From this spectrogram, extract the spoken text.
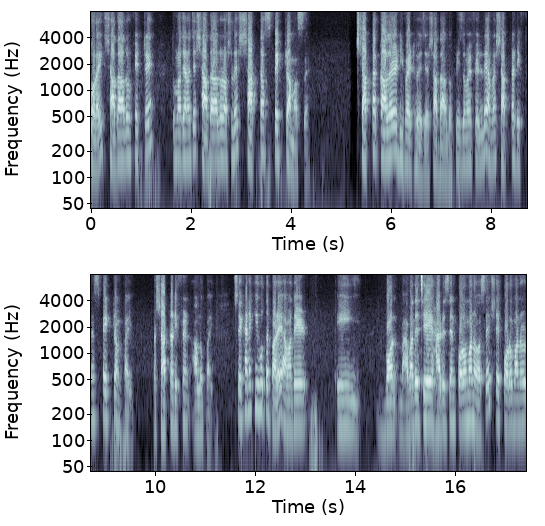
করাই সাদা আলোর ক্ষেত্রে তোমরা জানো যে সাদা আলোর আসলে সাতটা স্পেকট্রাম আছে। সাতটা কালারে ডিভাইড হয়ে যায় সাদা আলো। প্রিজমে ফেললে আমরা সাতটা ডিফারেন্ট স্পেকট্রাম পাই বা সাতটা ডিফারেন্ট আলো পাই। সেখানে কি হতে পারে? আমাদের এই আমাদের যে হাইড্রোজেন পরমাণু আছে সেই পরমাণুর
